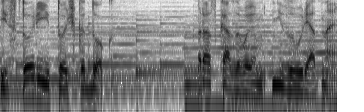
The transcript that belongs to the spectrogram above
Истории.док Рассказываем незаурядное.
